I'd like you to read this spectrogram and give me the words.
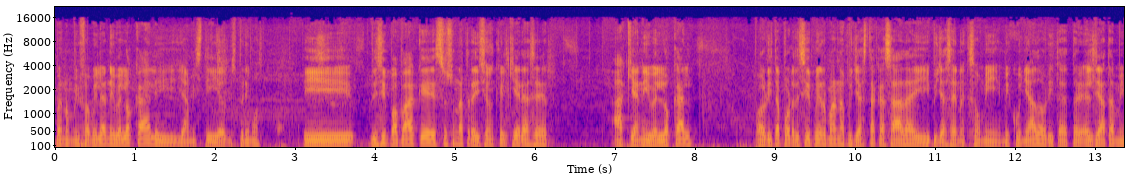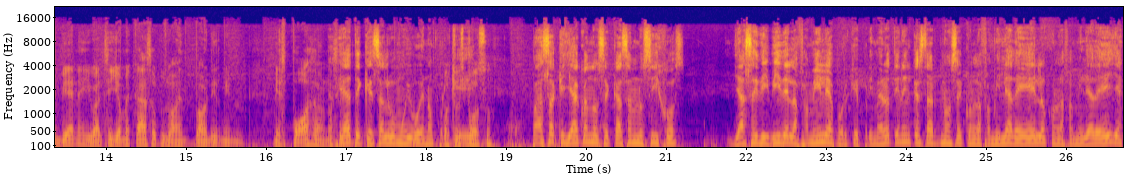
Bueno, mi familia a nivel local y ya mis tíos, mis primos. Y dice mi papá que eso es una tradición que él quiere hacer aquí a nivel local. Ahorita, por decir mi hermana, pues ya está casada y pues, ya se anexó mi, mi cuñado. Ahorita ta- él ya también viene. Igual si yo me caso, pues va a, va a venir mi, mi esposa o no sé. Fíjate que es algo muy bueno O tu porque esposo. pasa que ya cuando se casan los hijos, ya se divide la familia porque primero tienen que estar, no sé, con la familia de él o con la familia de ella.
